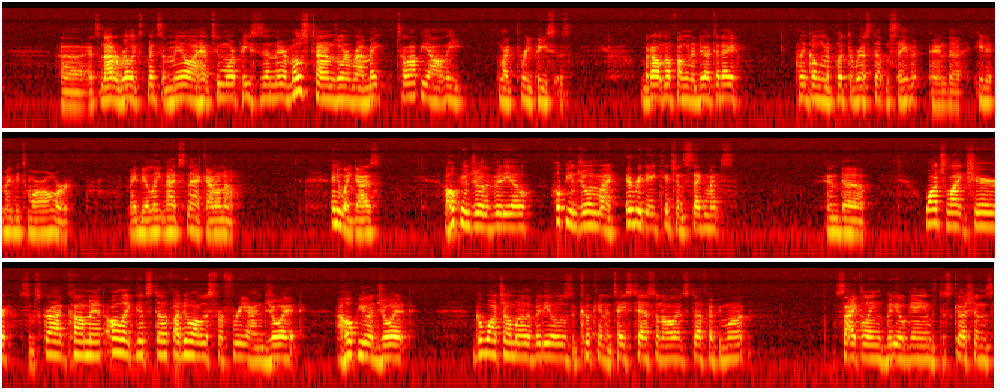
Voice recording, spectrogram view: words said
Uh, it's not a real expensive meal. I have two more pieces in there. Most times, whenever I make tilapia, I'll eat like three pieces. But I don't know if I'm going to do it today. I think I'm going to put the rest up and save it and uh, eat it maybe tomorrow or maybe a late night snack. I don't know. Anyway, guys, I hope you enjoy the video. Hope you enjoy my everyday kitchen segments. And uh, watch, like, share, subscribe, comment, all that good stuff. I do all this for free. I enjoy it. I hope you enjoy it. Go watch all my other videos, the cooking and taste tests and all that stuff if you want. Cycling, video games, discussions,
